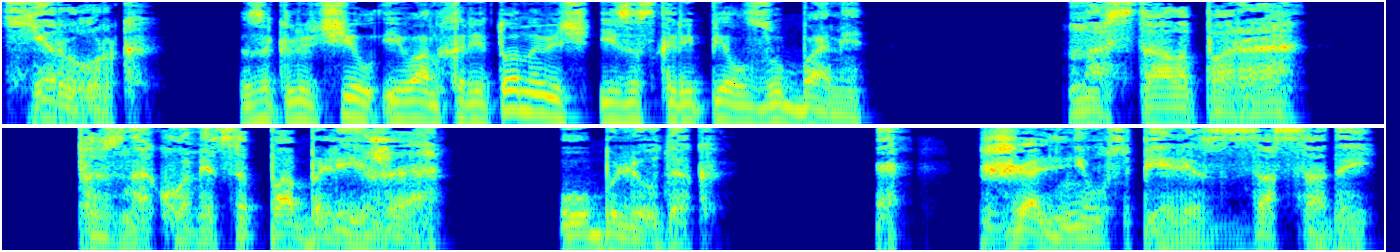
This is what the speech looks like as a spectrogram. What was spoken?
хирург», — заключил Иван Харитонович и заскрипел зубами. «Настала пора познакомиться поближе, ублюдок. Жаль, не успели с засадой».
